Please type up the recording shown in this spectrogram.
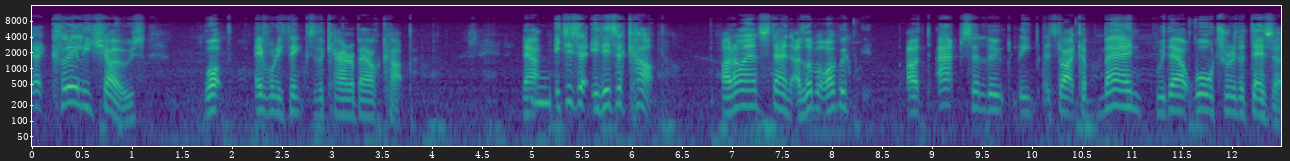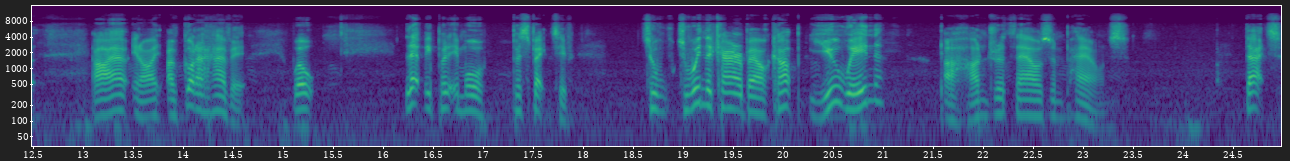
that clearly shows what everybody thinks of the Carabao Cup. Now mm. it is a it is a cup, and I understand. I love it. I would- absolutely, it's like a man without water in the desert. I you know I, I've got to have it. Well, let me put it in more perspective. To to win the Carabao Cup, you win a hundred thousand pounds. That's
